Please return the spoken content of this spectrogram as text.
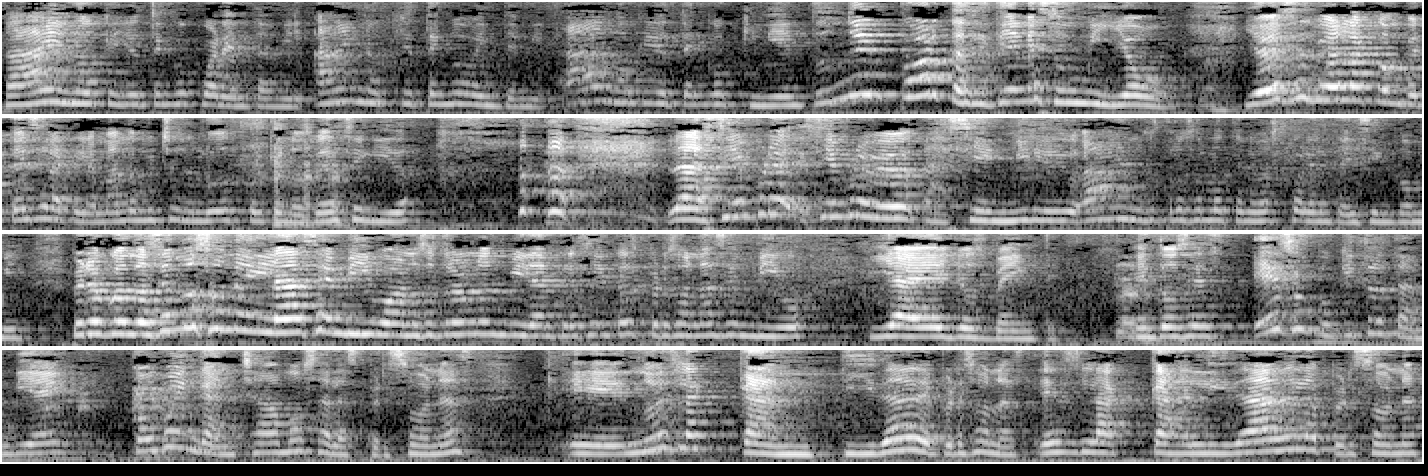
Ay, no, que yo tengo 40 mil. Ay, no, que yo tengo 20 mil. Ah, no, que yo tengo 500. No importa si tienes un millón. Yo a veces veo la competencia, a la que le mando muchos saludos porque nos ven seguido. la, siempre, siempre veo a 100 mil y digo, ay, nosotros solo tenemos 45 mil. Pero cuando hacemos un enlace en vivo, a nosotros nos miran 300 personas en vivo y a ellos 20. Entonces, es un poquito también cómo enganchamos a las personas. Eh, no es la cantidad de personas, es la calidad de la persona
